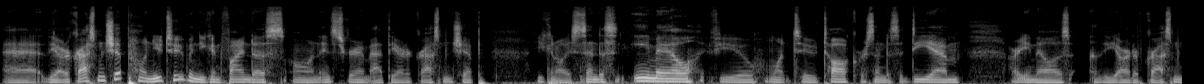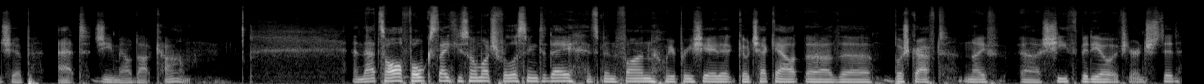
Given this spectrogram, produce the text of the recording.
at The Art of Craftsmanship on YouTube, and you can find us on Instagram at The Art of Craftsmanship. You can always send us an email if you want to talk or send us a DM. Our email is theartofcraftsmanship at gmail.com. And that's all, folks. Thank you so much for listening today. It's been fun. We appreciate it. Go check out uh, the Bushcraft knife uh, sheath video if you're interested.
